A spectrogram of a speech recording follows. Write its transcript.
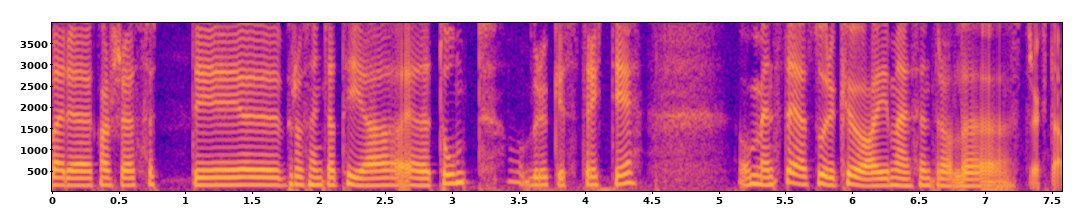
bare kanskje 70% av tida er det tomt, og brukes 30 mens det er store køer i mer sentrale strøk. Da.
